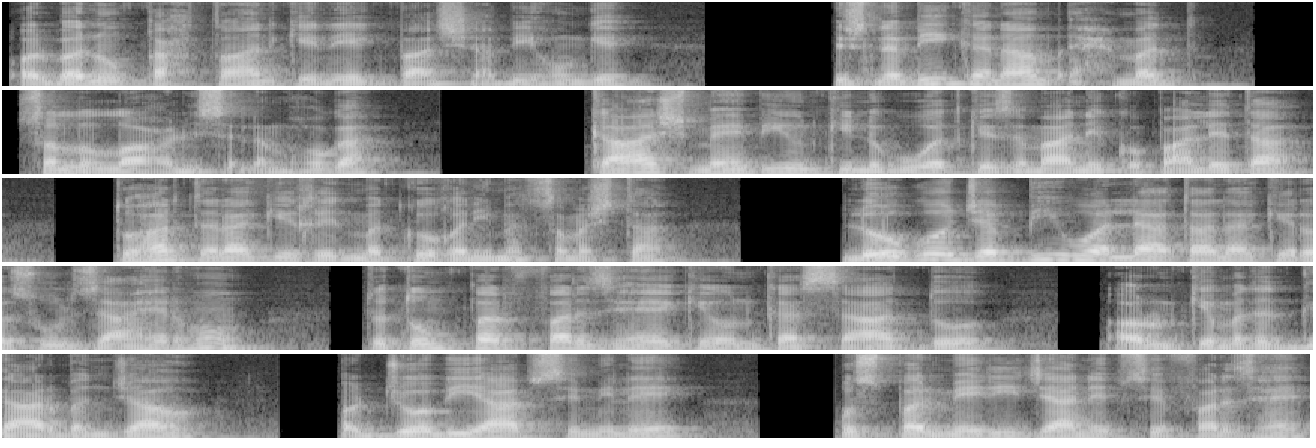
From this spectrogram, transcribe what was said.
اور بنو قحطان کے نیک بادشاہ بھی ہوں گے۔ اس نبی کا نام احمد صلی اللہ علیہ وسلم ہوگا۔ کاش میں بھی ان کی نبوت کے زمانے کو پا لیتا، تو ہر طرح کی خدمت کو غنیمت سمجھتا۔ لوگوں، جب بھی وہ اللہ تعالیٰ کے رسول ظاہر ہوں، تو تم پر فرض ہے کہ ان کا ساتھ دو اور ان کے مددگار بن جاؤ۔ اور جو بھی آپ سے ملے، اس پر میری جانب سے فرض ہے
